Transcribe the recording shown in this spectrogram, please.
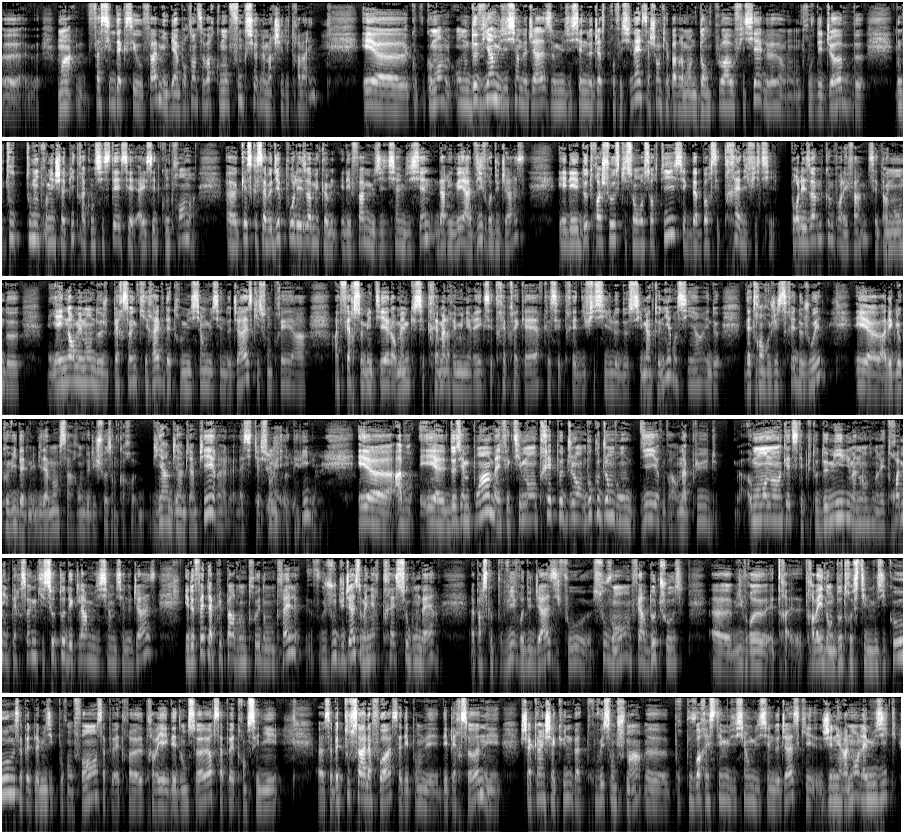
moins facile d'accès aux femmes, il est important de savoir comment fonctionne le marché du travail et euh, comment on devient musicien de jazz, musicienne de jazz professionnelle, sachant qu'il n'y a pas vraiment d'emploi officiel, euh, on trouve des jobs. Donc tout, tout mon premier chapitre a consisté à essayer de comprendre euh, qu'est-ce que ça veut dire pour les hommes et, comme, et les femmes musiciens et musiciennes d'arriver à vivre du jazz. Et les deux trois choses qui sont ressorties, c'est que d'abord c'est très difficile pour les hommes comme pour les femmes. C'est un monde. Euh, il y a énormément de personnes qui rêvent d'être musiciens ou musiciennes de jazz, qui sont prêts à, à faire ce métier alors même que c'est très mal rémunéré, que c'est très précaire, que c'est très difficile de s'y maintenir aussi hein, et de d'être enregistré, de jouer. Et euh, avec le Covid, évidemment, ça a rendu les choses encore bien, bien, bien pire. La, situation est, est, terrible. Et, euh, et euh, deuxième point, bah, effectivement, très peu de gens, beaucoup de gens vont dire, enfin, on a plus au moment de mon enquête, c'était plutôt 2000, maintenant on aurait 3000 personnes qui s'auto-déclarent musiciens, musiciennes de jazz. Et de fait, la plupart d'entre eux et d'entre elles jouent du jazz de manière très secondaire, euh, parce que pour vivre du jazz, il faut euh, souvent faire d'autres choses. Euh, vivre, travailler dans d'autres styles musicaux, ça peut être la musique pour enfants, ça peut être travailler avec des danseurs, ça peut être enseigner. ça peut être tout ça à la fois, ça dépend des, des personnes et chacun et chacune va trouver son chemin pour pouvoir rester musicien ou musicienne de jazz, qui est généralement la musique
